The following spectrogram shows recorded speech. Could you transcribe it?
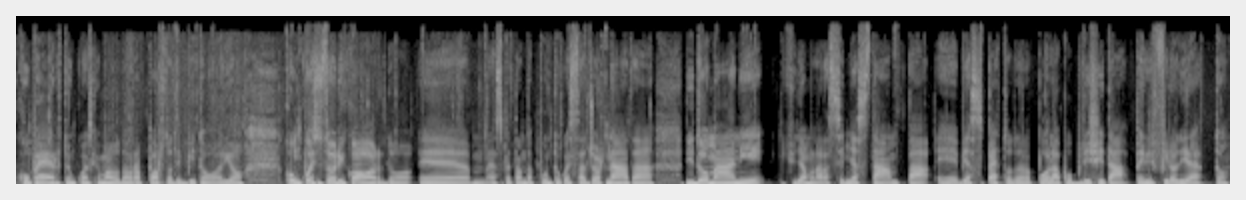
coperto in qualche modo da un rapporto debitorio. Con questo ricordo eh, aspettando appunto questa giornata di domani, chiudiamo la rassegna stampa e vi aspetto dopo la pubblicità per il filo diretto.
